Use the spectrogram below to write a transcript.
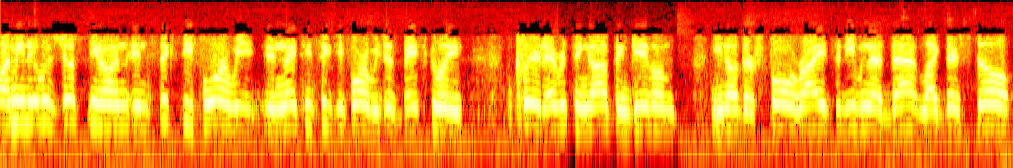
Well, I mean, it was just you know in in '64 we in 1964 we just basically cleared everything up and gave them you know their full rights, and even at that, like there's still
